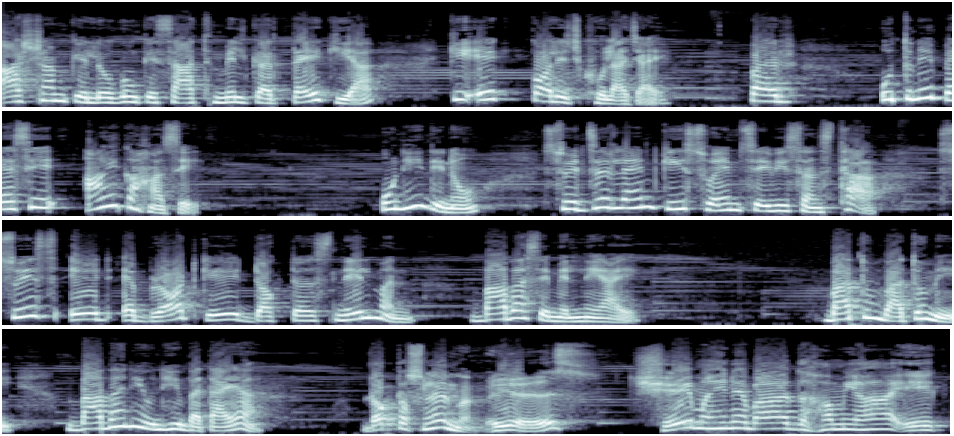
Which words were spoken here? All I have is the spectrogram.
आश्रम के लोगों के साथ मिलकर तय किया कि एक कॉलेज खोला जाए। पर उतने पैसे आए कहाँ से? उन्हीं दिनों स्विट्जरलैंड की स्वयंसेवी संस्था स्विस एड एब्रॉड के डॉक्टर स्नेलमन बाबा से मिलने आए। बातों बातों में बाबा ने उन्हें बताया डॉक्टर स्नेलमन यस। छह महीने बाद हम यहाँ एक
